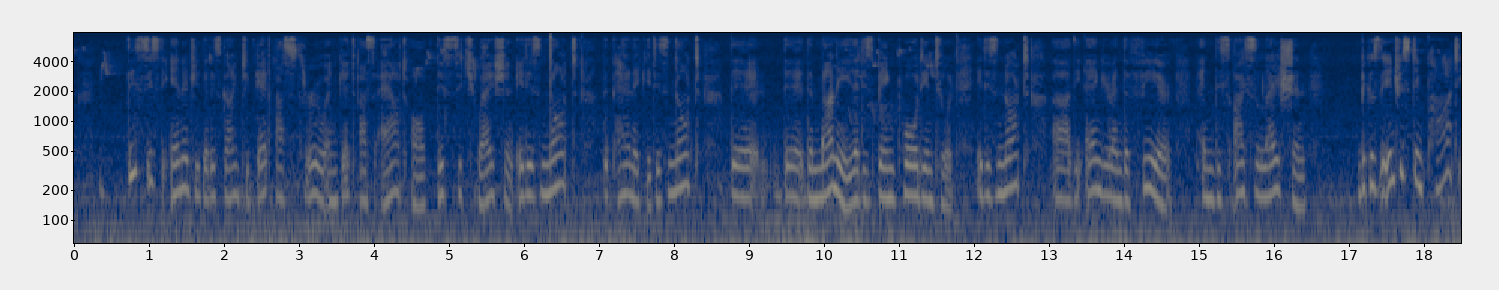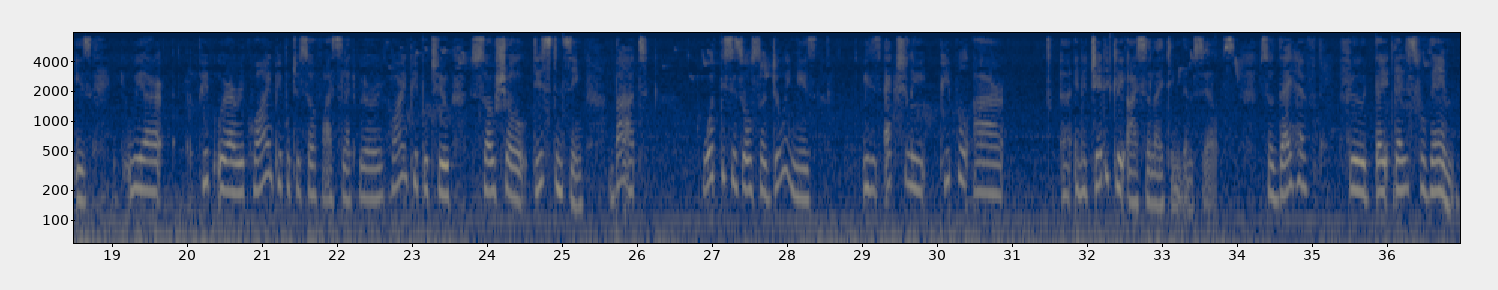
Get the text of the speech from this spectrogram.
This is the energy that is going to get us through and get us out of this situation. It is not the panic. It is not the the, the money that is being poured into it. It is not uh, the anger and the fear and this isolation. Because the interesting part is we are people, we are requiring people to self-isolate. We are requiring people to social distancing. But what this is also doing is, it is actually people are uh, energetically isolating themselves. So they have food they, that is for them.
